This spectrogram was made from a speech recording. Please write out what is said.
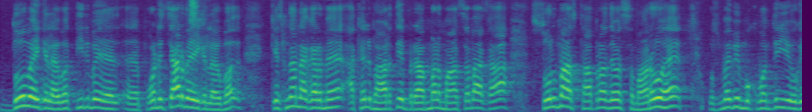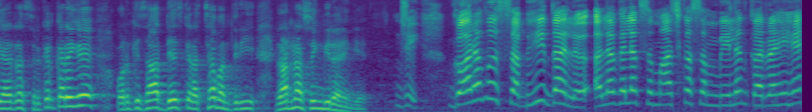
दो बजे के लगभग तीन बजे पौने चार बजे के लगभग कृष्णा नगर में अखिल भारतीय ब्राह्मण महासभा का सोलवा स्थापना दिवस समारोह है। उसमें भी मुख्यमंत्री योगी आदित्यनाथ शिरकत करेंगे और उनके साथ देश के रक्षा मंत्री राजनाथ सिंह भी रहेंगे। जी गौरव सभी दल अलग अलग समाज का सम्मेलन कर रहे हैं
